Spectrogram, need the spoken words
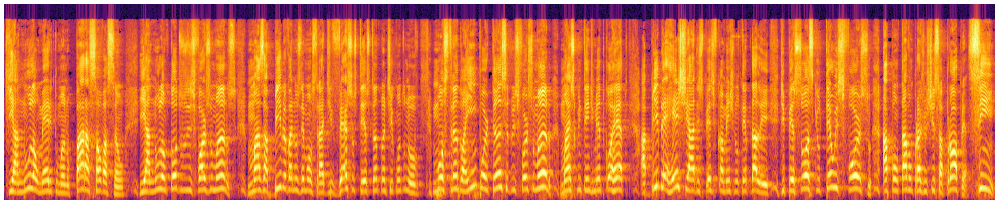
que anula o mérito humano para a salvação e anulam todos os esforços humanos. Mas a Bíblia vai nos demonstrar diversos textos, tanto no Antigo quanto no Novo, mostrando a importância do esforço humano, mas com o entendimento correto. A Bíblia é recheada, especificamente no tempo da lei, de pessoas que o teu esforço apontavam para a justiça própria? Sim,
